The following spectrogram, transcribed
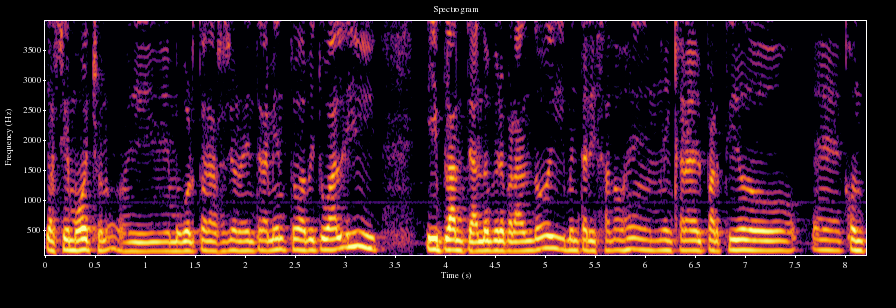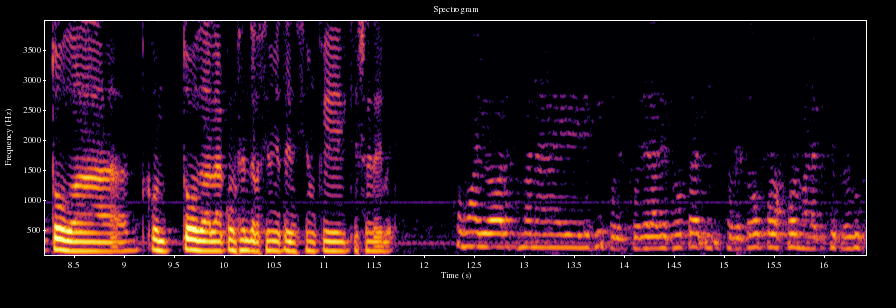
Y así hemos hecho, ¿no? Y hemos vuelto a las sesiones de entrenamiento habituales y, y planteando, preparando y mentalizados en encarar el partido eh, con, toda, con toda la concentración y atención que se debe. ¿Cómo ha llevado la semana el equipo después de la derrota y sobre todo por la forma en la que se produjo?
